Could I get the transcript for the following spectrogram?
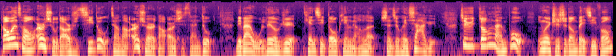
高温从二十五到二十七度降到二十二到二十三度。礼拜五六日天气都偏凉冷，甚至会下雨。至于中南部，因为只是东北季风，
